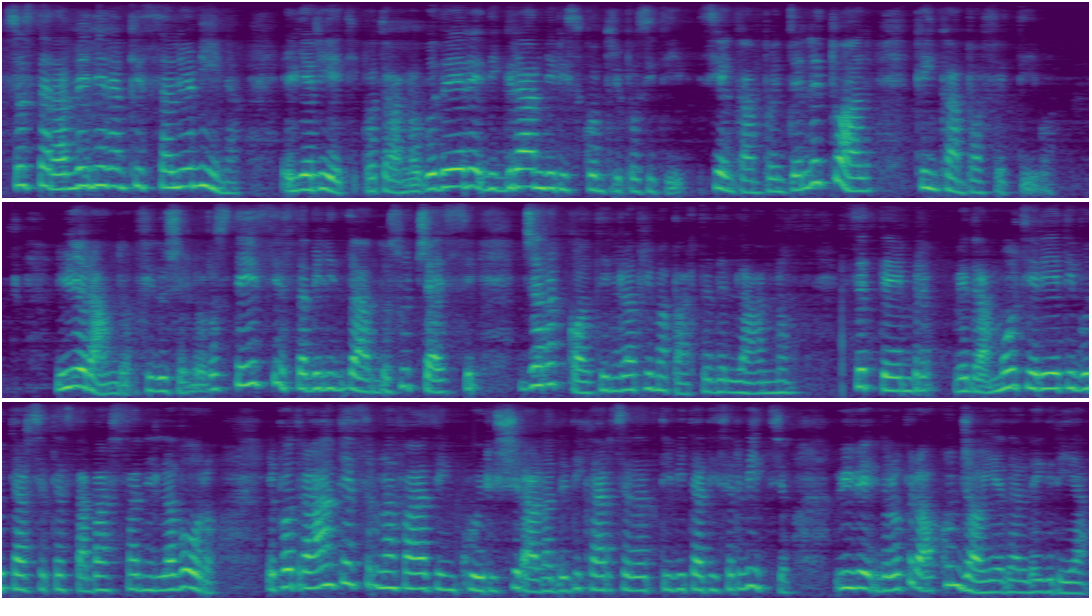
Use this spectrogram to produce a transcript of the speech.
sosterrà Venere anch'essa leonina e gli arieti potranno godere di grandi riscontri positivi, sia in campo intellettuale che in campo affettivo migliorando fiducia in loro stessi e stabilizzando successi già raccolti nella prima parte dell'anno. Settembre vedrà molti arieti buttarsi a testa bassa nel lavoro e potrà anche essere una fase in cui riusciranno a dedicarsi ad attività di servizio, vivendolo però con gioia ed allegria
